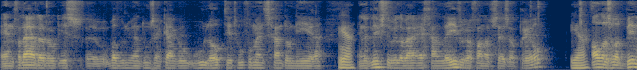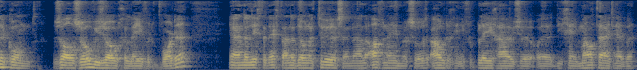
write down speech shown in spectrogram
En vandaar dat ook is, wat we nu aan het doen zijn, kijken hoe, hoe loopt dit, hoeveel mensen gaan doneren. Ja, En het liefste willen wij echt gaan leveren vanaf 6 april. ja. Alles wat binnenkomt zal sowieso geleverd worden. Ja, en dan ligt het echt aan de donateurs en aan de afnemers, zoals ouderen in verpleeghuizen eh, die geen maaltijd hebben.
